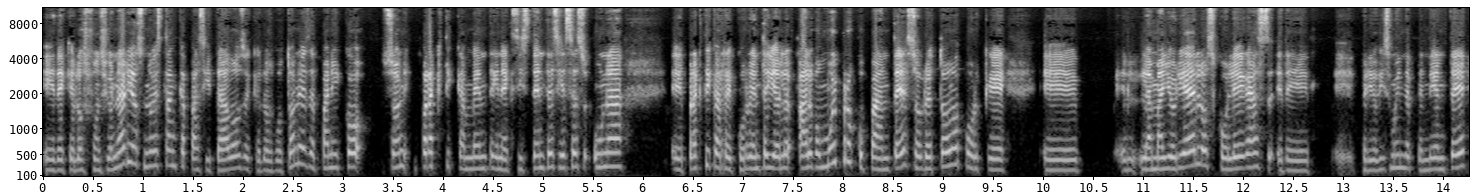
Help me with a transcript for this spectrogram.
eh, de que los funcionarios no están capacitados, de que los botones de pánico son prácticamente inexistentes y esa es una eh, práctica recurrente y algo muy preocupante, sobre todo porque la mayoría de los colegas de eh, periodismo independiente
